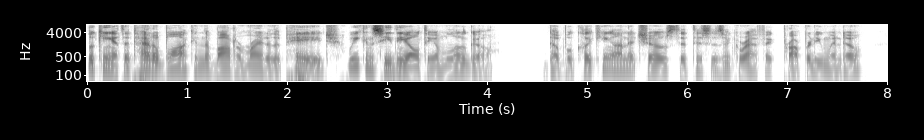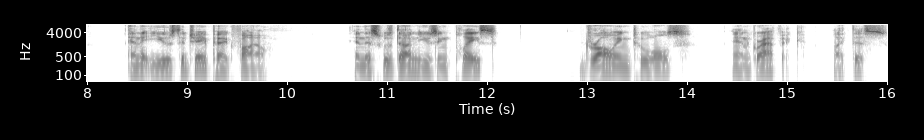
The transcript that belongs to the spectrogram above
Looking at the title block in the bottom right of the page, we can see the Altium logo. Double-clicking on it shows that this is a graphic property window, and it used a JPEG file. And this was done using Place, Drawing Tools, and Graphic, like this.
